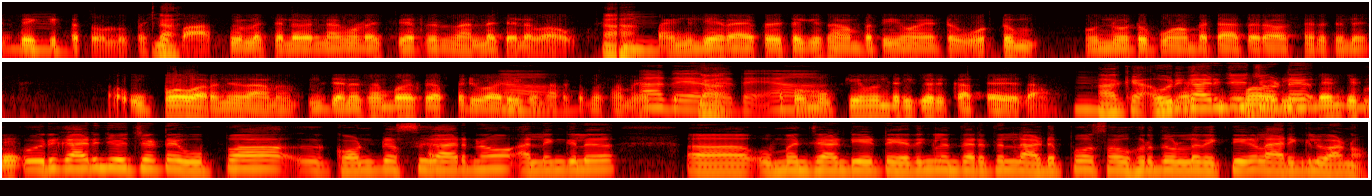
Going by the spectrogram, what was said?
ഇതേ. കിട്ടത്തുള്ളൂ. പക്ഷെ ബാക്കിയുള്ള ചെലവെല്ലാം കൂടെ ചേർത്തൊരു നല്ല ചെലവാകും. ഫൈനൽ ഇയർ ആയപ്പോഴത്തേക്ക് സാമ്പത്തികമായിട്ട് ഒട്ടും മുന്നോട്ട് പോകാൻ പറ്റാത്ത ഒരു അവസരത്തിൽ ഉപ്പ പറഞ്ഞതാണ് ഈ ജനസമ്പർക്ക പരിപാടിയൊക്കെ ആ. നടക്കുന്ന സമയത്ത്. അതെ അതെ ആ. അപ്പൊ മുഖ്യമന്ത്രിക്ക് ഒരു കത്ത് എഴുതാം. ഒരു കാര്യം ചോദിച്ചോട്ടെ ഒരു കാര്യം ചോദിച്ചോട്ടെ ഉപ്പ കോൺഗ്രസ്സുകാരനോ അല്ലെങ്കിൽ ഉമ്മൻചാണ്ടിയായിട്ട് ഏതെങ്കിലും തരത്തിലുള്ള അടുപ്പോ സൗഹൃദമുള്ള വ്യക്തികൾ ആരെങ്കിലും ആണോ?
